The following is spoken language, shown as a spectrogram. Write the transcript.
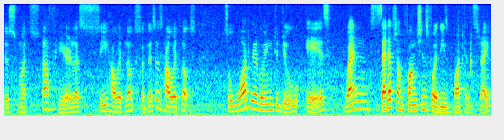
this much stuff here let's see how it looks. So this is how it looks. So what we are going to do is when set up some functions for these buttons right?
